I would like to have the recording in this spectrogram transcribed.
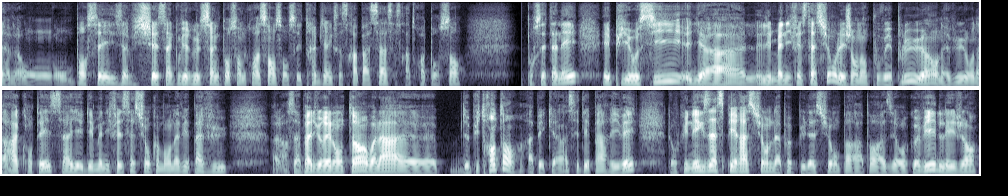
On, on, pensait, ils affichaient 5,5% de croissance. On sait très bien que ça sera pas ça, ça sera 3% pour cette année. Et puis aussi, il y a les manifestations, les gens n'en pouvaient plus. Hein. on a vu, on a raconté ça. Il y a eu des manifestations comme on n'avait pas vu. Alors ça n'a pas duré longtemps, voilà, euh, depuis 30 ans à Pékin, hein, c'était pas arrivé. Donc une exaspération de la population par rapport à zéro Covid. Les gens,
